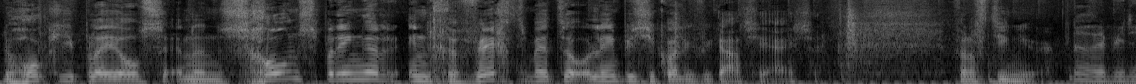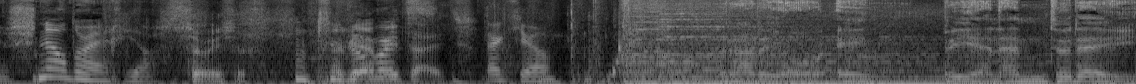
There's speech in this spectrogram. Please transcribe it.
De hockey-playoffs en een schoonspringer in gevecht met de Olympische kwalificatie-eisen. Vanaf 10 uur. Dat heb je er snel doorheen gejast. Zo is het. heb jij meer tijd. Dankjewel. Radio 1, BNN Today.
